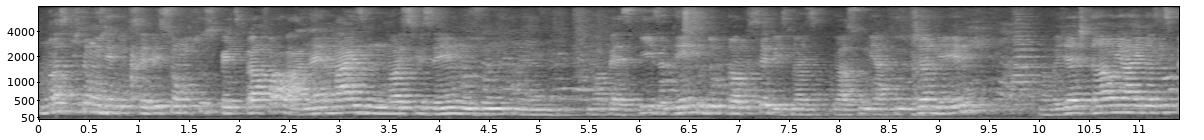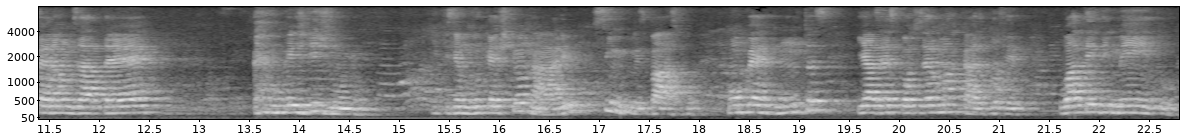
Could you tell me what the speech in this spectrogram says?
nós que estamos dentro do serviço somos suspeitos para falar, né? Mas nós fizemos um, um, pesquisa dentro do próprio serviço. Nós, eu assumi aqui em janeiro, nova gestão, e aí nós esperamos até o mês de junho. E fizemos um questionário simples, básico, com perguntas e as respostas eram marcadas. Por exemplo, o atendimento,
